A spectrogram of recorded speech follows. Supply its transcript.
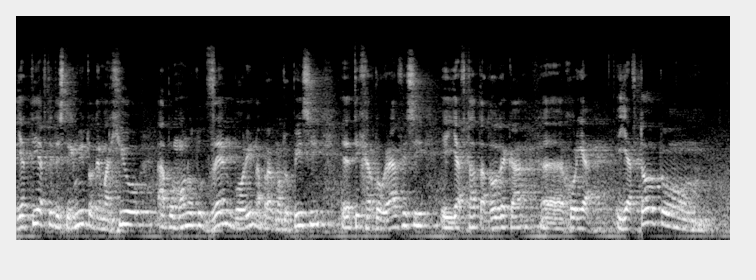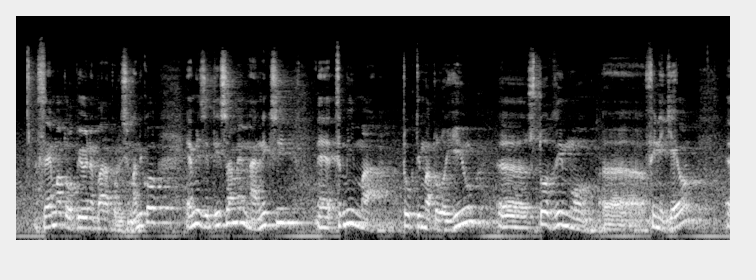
γιατί αυτή τη στιγμή το Δημαρχείο από μόνο του δεν μπορεί να πραγματοποιήσει τη χαρτογράφηση για αυτά τα 12 χωριά. Γι' αυτό το θέμα το οποίο είναι πάρα πολύ σημαντικό. Εμείς ζητήσαμε να ανοίξει ε, τμήμα του κτηματολογίου ε, στο Δήμο ε, Φινικαίο ε,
